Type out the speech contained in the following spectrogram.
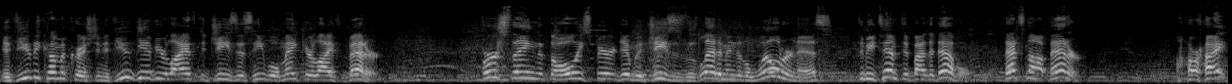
if you become a Christian, if you give your life to Jesus, He will make your life better. First thing that the Holy Spirit did with Jesus was led him into the wilderness to be tempted by the devil. That's not better. All right?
